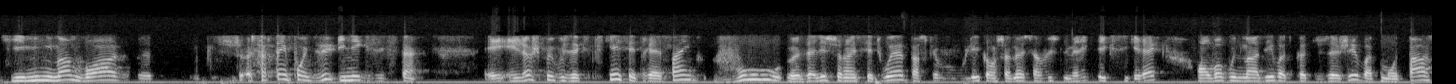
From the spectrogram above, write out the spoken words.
qui est minimum, voire euh, certains points de vue inexistant. Et, là, je peux vous expliquer, c'est très simple. Vous, vous allez sur un site web parce que vous voulez consommer un service numérique XY. On va vous demander votre code d'usager, votre mot de passe.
